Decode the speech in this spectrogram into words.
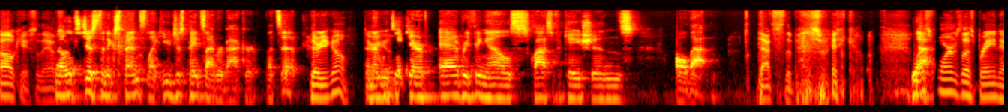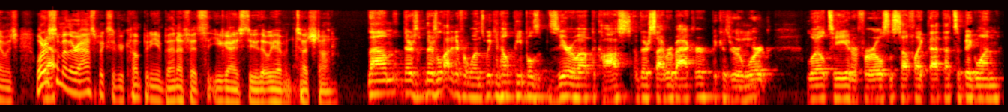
Oh, okay, so they have. So it's just an expense, like you just paid Cyberbacker. That's it. There you go. There And then we go. take care of everything else, classifications, all that. That's the best way to go. Yeah. Less forms, less brain damage. What are some other aspects of your company and benefits that you guys do that we haven't touched on? Um, there's there's a lot of different ones. We can help people zero out the cost of their Cyberbacker because we Mhm. reward loyalty and referrals and stuff like that. That's a big one.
